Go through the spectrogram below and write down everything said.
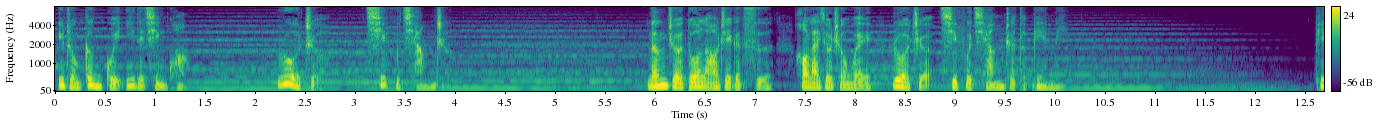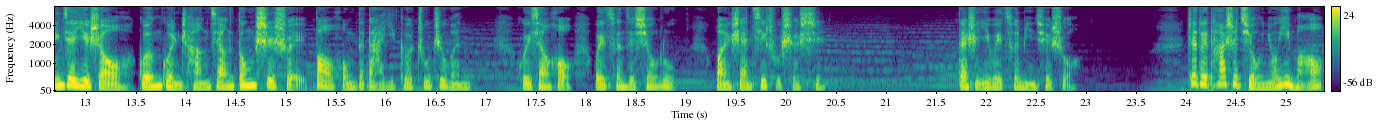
一种更诡异的情况：弱者欺负强者。能者多劳这个词后来就成为弱者欺负强者的便利。凭借一首《滚滚长江东逝水》爆红的大衣哥朱之文，回乡后为村子修路、完善基础设施。但是，一位村民却说：“这对他是九牛一毛。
